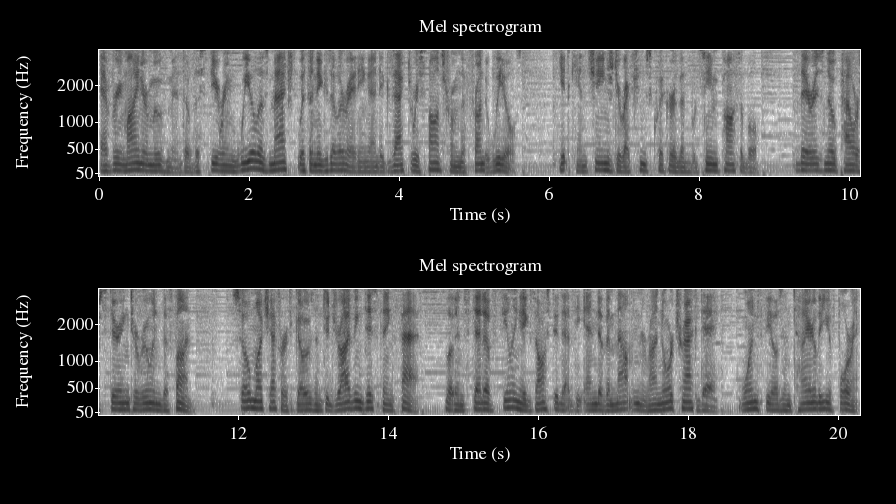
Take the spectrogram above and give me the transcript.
Every minor movement of the steering wheel is matched with an exhilarating and exact response from the front wheels. It can change directions quicker than would seem possible. There is no power steering to ruin the fun. So much effort goes into driving this thing fast, but instead of feeling exhausted at the end of a mountain run or track day, one feels entirely euphoric.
